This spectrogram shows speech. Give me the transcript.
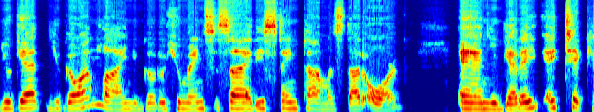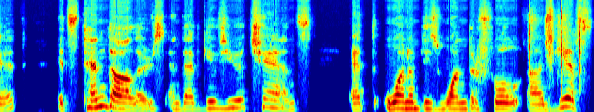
you get you go online, you go to Humane Society St. And you get a, a ticket. It's ten dollars and that gives you a chance at one of these wonderful uh, gifts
